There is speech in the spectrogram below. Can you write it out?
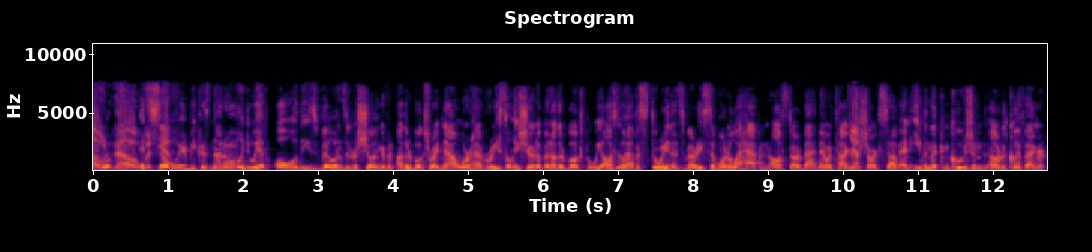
oh Well, no, it's but so yeah. weird because not only do we have all these villains that are showing up in other books right now or have recently showed up in other books, but we also have a story that's very similar to what happened in All Star Batman with Tiger Yeah. Shark sub, and even the conclusion or the cliffhanger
